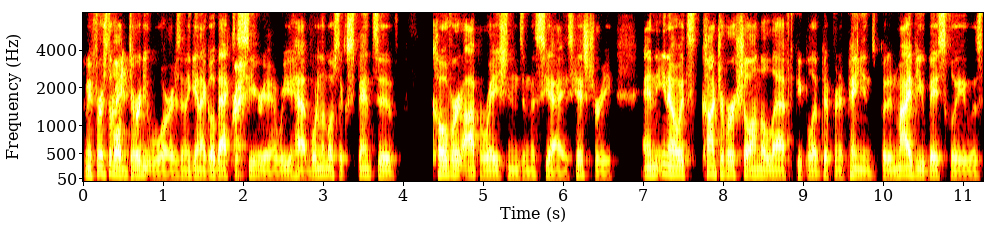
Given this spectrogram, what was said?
I mean, first of all, dirty wars, and again, I go back to Right. Syria where you have one of the most expensive covert operations in the CIA's history. And you know, it's controversial on the left, people have different opinions, but in my view, basically it was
